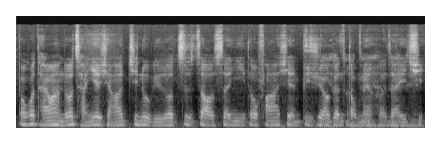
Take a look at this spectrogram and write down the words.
包括台湾很多产业想要进入，比如说制造、生意，都发现必须要跟 domain 合在一起。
